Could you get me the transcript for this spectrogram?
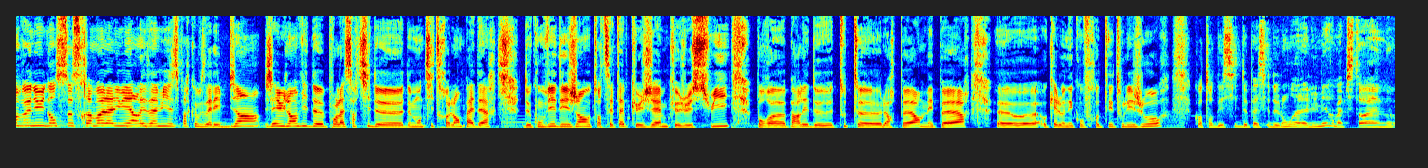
Bienvenue dans Ce sera moi la lumière, les amis. J'espère que vous allez bien. J'ai eu l'envie de, pour la sortie de, de mon titre Lampadaire, de convier des gens autour de cette table que j'aime, que je suis, pour euh, parler de toutes euh, leurs peurs, mes peurs, euh, auxquelles on est confronté tous les jours quand on décide de passer de l'ombre à la lumière, ma petite reine.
